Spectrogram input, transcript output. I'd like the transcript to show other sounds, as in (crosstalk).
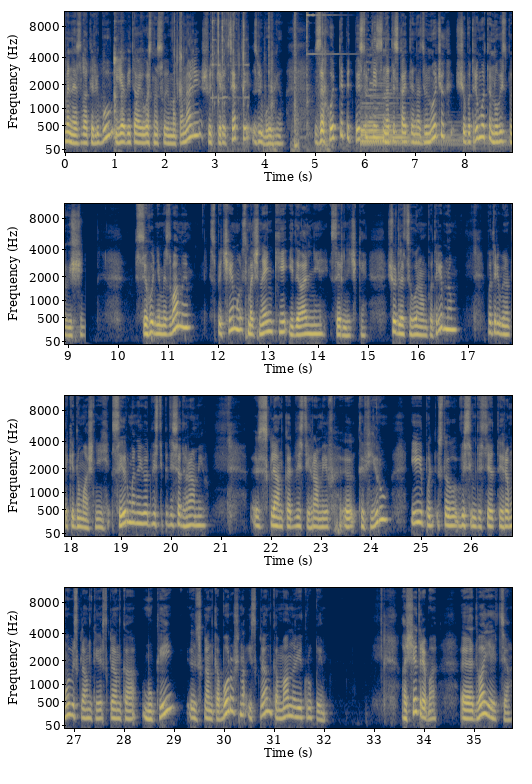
Мене звати Любов і я вітаю вас на своєму каналі Швидкі рецепти з любов'ю. Заходьте, підписуйтесь, натискайте на дзвіночок, щоб отримати нові сповіщення. Сьогодні ми з вами спечемо смачненькі ідеальні сирнички. Що для цього нам потрібно? Потрібен такий домашній сир, у мене його 250 грамів, склянка 200 грамів е, кефіру і 180 грамові склянки, склянка муки, склянка борошна і склянка манної крупи. А ще треба е, два яйця.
